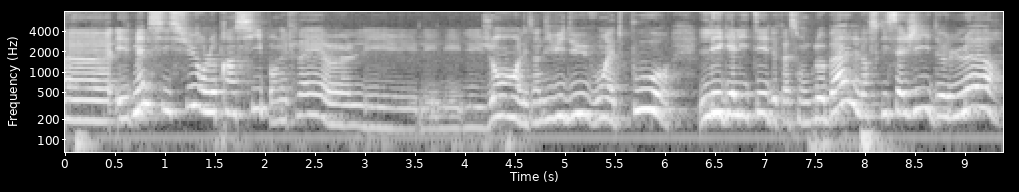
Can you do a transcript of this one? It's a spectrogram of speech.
Euh, et même si sur le principe, en effet, euh, les, les, gens, les individus vont être pour l'égalité de façon globale, lorsqu'il s'agit de leur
